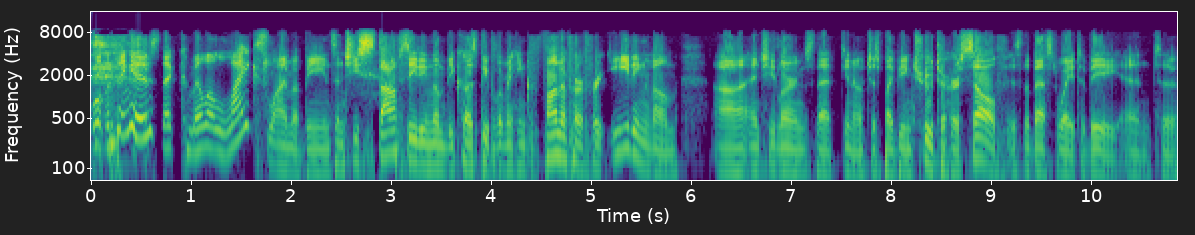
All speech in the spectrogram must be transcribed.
Well, the thing is that Camilla likes lima beans, and she stops eating them because people are making fun of her for eating them. Uh, and she learns that you know just by being true to herself is the best way to be and to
